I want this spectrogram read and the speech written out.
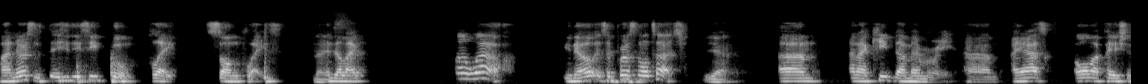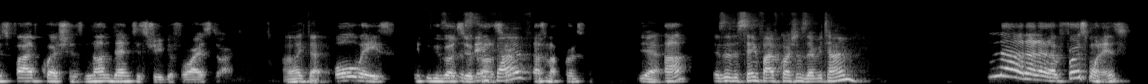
my nurse is ACDC. Boom, play song plays, Nice. and they're like, "Oh wow," you know, it's a personal touch. yeah. Um, and I keep that memory. Um, I ask all my patients five questions, non-dentistry, before I start. I like that. Always, you could go to a concert, five? that's my first. One. Yeah. Huh? Is it the same five questions every time? No, no, no, no. First one is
